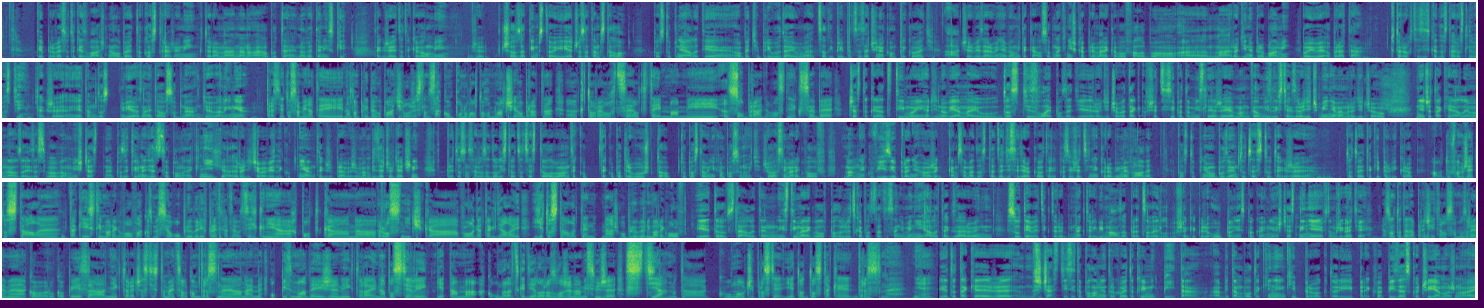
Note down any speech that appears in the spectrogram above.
tie prvé sú také zvláštne, lebo je to kostra ženy, ktorá má na nohách obuté nové tenisky. Takže je to také veľmi, že čo za tým stojí a čo sa tam stalo postupne, ale tie obete pribúdajú a celý prípad sa začína komplikovať. A Červ je zároveň veľmi taká osobná knižka pre Mareka Wolfa, lebo má rodinné problémy, bojuje o brata, ktorého chce získať do starostlivosti. Takže je tam dosť výrazná aj tá osobná dejová línia. Presne to sa mi na, tej, na tom príbehu páčilo, že som zakomponoval toho mladšieho brata, e, ktorého chce od tej mamy zobrať vlastne k sebe. Častokrát tí moji hrdinovia majú dosť zlé pozadie rodičov a tak a všetci si potom myslia, že ja mám veľmi zlý vzťah s rodičmi, nemám rodičov, niečo také, ale ja mám naozaj za sebou veľmi šťastné, pozitívne detstvo plné kníh a rodičia ma viedli ku knihám, takže práve, že mám byť za čo vďačný. Preto som sa rozhodol ísť touto cestou, lebo mám takú, takú potrebu už toho, tú postavu niekam posunúť. Že vlastne Marek Wolf, mám nejakú víziu pre neho, že kam sa má dostať za 10 rokov, tak ako si všetci nejako robíme v hlave a postupne mu budujem tú cestu, takže toto je taký prvý krok. Ale dúfam, že je to stále taký istý Marek Wolf, ako sme si ho obľúbili v predchádzajúcich knihách, Potkan, Rosnička, Volga tak ďalej. Je to stále ten náš obľúbený Marek Wolf? Je to stále ten istý Marek Wolf, ľudská podstata sa nemení, ale tak zároveň sú tie veci, ktoré, na ktorých by mal zapracovať, lebo však akože úplne spokojný a šťastný nie je v tom živote. Ja som to teda prečítal samozrejme ako rukopis a niektoré časti sú tam aj celkom drsné a najmä opis mladej ženy, ktorá je na posteli. Je tam ako umelecké dielo rozložená, myslím, že stiahnutá gumou, či proste je to dosť také drsné, nie? Je to také, že z časti si to podľa mňa trochu je to krimik pýta, aby tam bol taký nejaký prvok, ktorý prekvapí, zaskočí a možno aj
